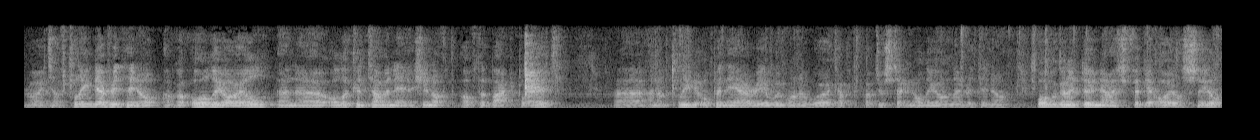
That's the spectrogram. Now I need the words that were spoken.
Right, I've cleaned everything up. I've got all the oil and uh, all the contamination off, off the back plate. Uh, and I'm cleaning it up in the area we want to work. I've, I've just taken all the oil and everything off. What we're going to do now is fit the oil seal.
